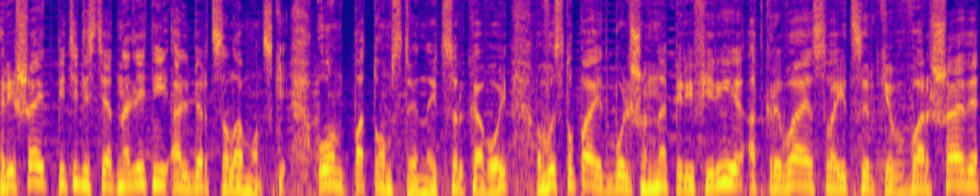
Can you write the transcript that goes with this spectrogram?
решает 51-летний Альберт Соломонский. Он потомственный цирковой, выступает больше на периферии, открывая свои цирки в Варшаве,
